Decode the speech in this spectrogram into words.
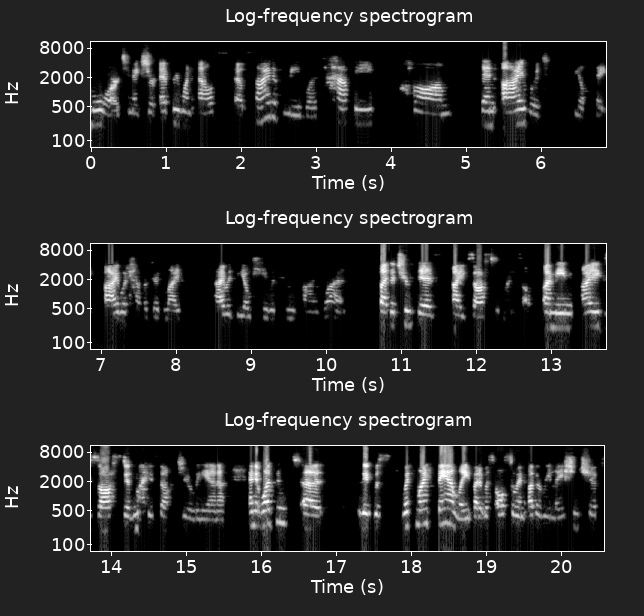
more to make sure everyone else outside of me was happy, calm, then I would feel safe. I would have a good life. I would be okay with who I was. But the truth is, I exhausted myself. I mean, I exhausted myself, Juliana. And it wasn't, uh, it was with my family, but it was also in other relationships.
